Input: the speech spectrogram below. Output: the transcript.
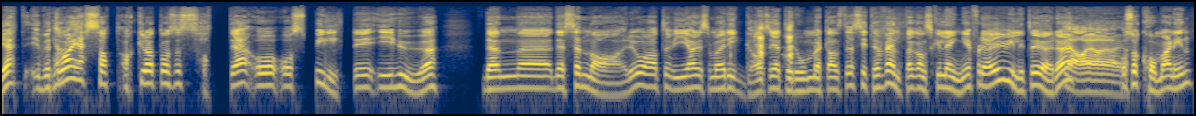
Jeg, vet du hva? Jeg satt akkurat nå så satt jeg og, og spilte i huet den, eh, det scenarioet at vi har liksom rigga oss i et rom et eller annet sted. Sittet og venta ganske lenge, for det er vi villige til å gjøre. Ja, ja, ja. Og så kommer han inn.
